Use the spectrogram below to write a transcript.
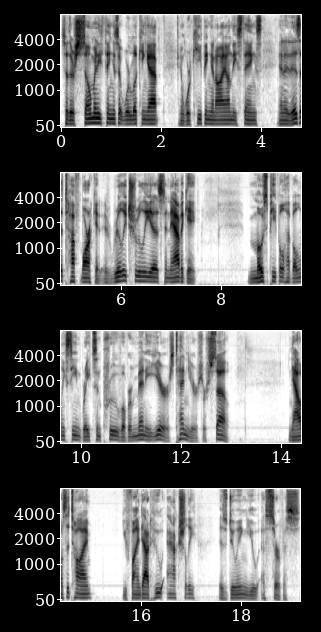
So there's so many things that we're looking at and we're keeping an eye on these things and it is a tough market. It really truly is to navigate. Most people have only seen rates improve over many years, 10 years or so. Now's the time you find out who actually is doing you a service.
